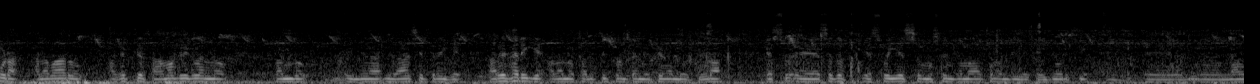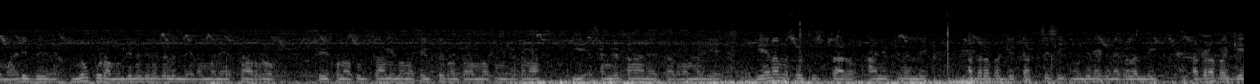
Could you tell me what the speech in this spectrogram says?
ಕೂಡ ಹಲವಾರು ಅಗತ್ಯ ಸಾಮಗ್ರಿಗಳನ್ನು ತಂದು ಇಲ್ಲಿನ ನಿರಾಶ್ರಿತರಿಗೆ, ಅರ್ಹರಿಗೆ ಅದನ್ನು ತಲುಪಿಸುವಂಥ ನಿಟ್ಟಿನಲ್ಲೂ ಕೂಡ S S S S Y S Muslim ಜಮಾತನೊಂದಿಗೆ ಕೈಜೋಡಿಸಿ ನಾವು ಮಾಡಿದ್ದೇವೆ. ಇನ್ನೂ ಕೂಡ ಮುಂದಿನ ದಿನಗಳಲ್ಲಿ ನಮ್ಮ ನೇತಾರರು ಶೇಖುನ ಸುಲ್ತಾನ್ ನಮ್ಮ ಅಂತ ನಮ್ಮ ಸಂಘಟನಾ ಈ ಸಂಘಟನಾ ನೇತಾರು ನಮಗೆ ಏನನ್ನು ಸೂಚಿಸುತ್ತಾರೋ ಆ ನಿಟ್ಟಿನಲ್ಲಿ ಅದರ ಬಗ್ಗೆ ಚರ್ಚಿಸಿ ಮುಂದಿನ ದಿನಗಳಲ್ಲಿ ಅದರ ಬಗ್ಗೆ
